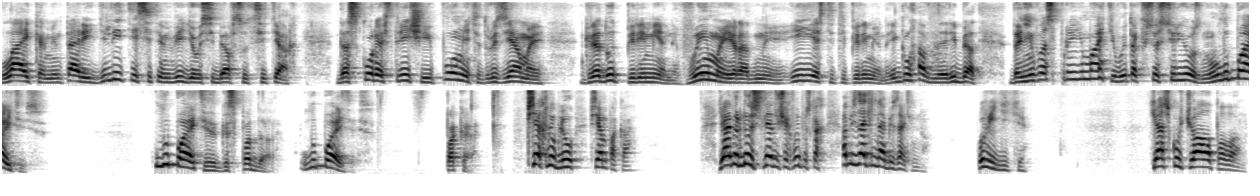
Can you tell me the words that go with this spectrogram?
лайк, комментарий, делитесь этим видео у себя в соцсетях. До скорой встречи и помните, друзья мои, грядут перемены. Вы, мои родные, и есть эти перемены. И главное, ребят, да не воспринимайте вы так все серьезно, улыбайтесь. Улыбайтесь, господа, улыбайтесь. Пока. Всех люблю, всем пока. Я вернусь в следующих выпусках обязательно-обязательно. Увидите. Я скучал по вам.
